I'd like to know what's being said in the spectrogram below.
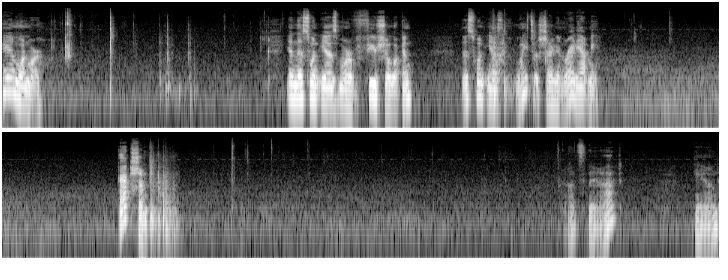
And one more. And this one is more of fuchsia looking. This one is, lights are shining right at me. Action. That's that. And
